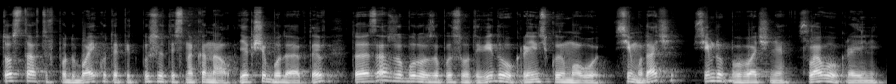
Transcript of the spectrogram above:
то ставте вподобайку та підписуйтесь на канал. Якщо буде актив, то я завжди буду записувати відео українською мовою. Всім удачі, всім до побачення. Слава Україні!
